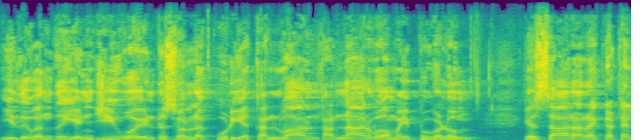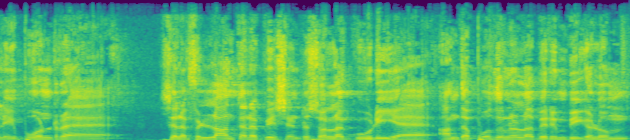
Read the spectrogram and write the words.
இது வந்து என்ஜிஓ என்று சொல்லக்கூடிய தன்வார் தன்னார்வ அமைப்புகளும் எஸ்ஆர் அறக்கட்டளை போன்ற சில ஃபில்லாந்தெரபிஸ் என்று சொல்லக்கூடிய அந்த பொதுநல விரும்பிகளும்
